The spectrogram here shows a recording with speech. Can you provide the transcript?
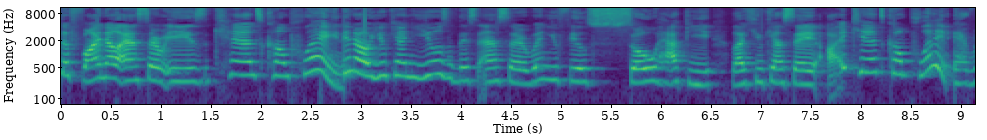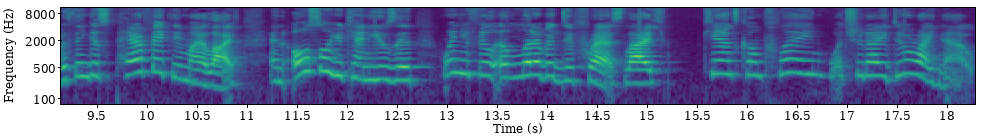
the final answer is can't complain. You know, you can use this answer when you feel so happy. Like you can say, I can't complain. Everything is perfect in my life. And also you can use it when you feel a little bit depressed. Like, can't complain. What should I do right now?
